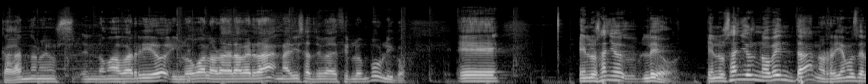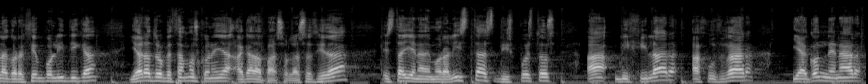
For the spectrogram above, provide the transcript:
cagándonos en lo más barrido y luego a la hora de la verdad nadie se atreve a decirlo en público. Eh, en los años, Leo, en los años 90 nos reíamos de la corrección política y ahora tropezamos con ella a cada paso. La sociedad está llena de moralistas dispuestos a vigilar, a juzgar y a condenar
